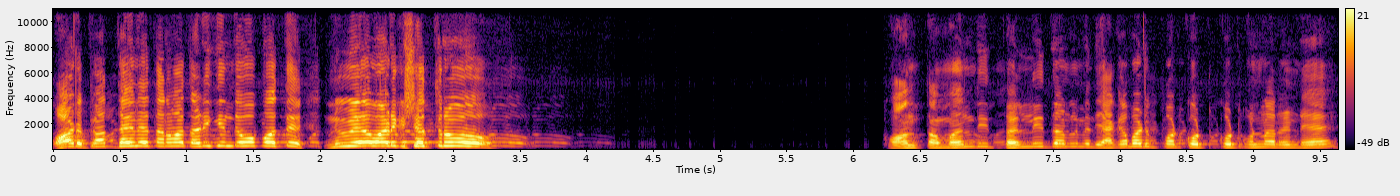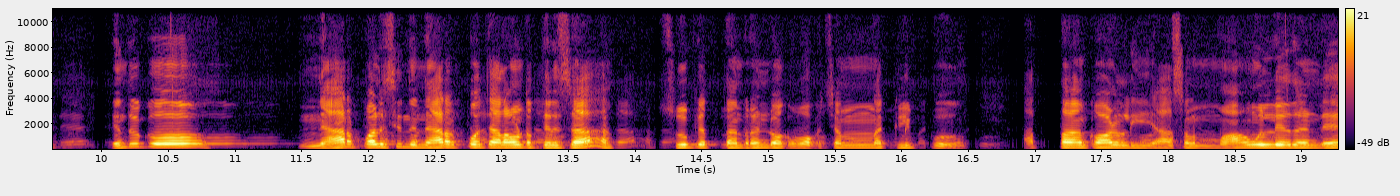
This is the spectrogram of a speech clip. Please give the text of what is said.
వాడు పెద్ద అయిన తర్వాత అడిగింది ఇవ్వకపోతే నువ్వే వాడికి శత్రువు. కొంతమంది తల్లిదండ్రుల మీద ఎగబడి పట్టు కొట్టు కొట్టుకున్నారండి ఎందుకు? నేర్పాల్సింది నేరకపోతే ఎలా ఉంటుంది తెలుసా? చూపిస్తాను రండి ఒక ఒక చిన్న క్లిప్ అత్త కాళ్ళు అసలు మామూలు లేదండి.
